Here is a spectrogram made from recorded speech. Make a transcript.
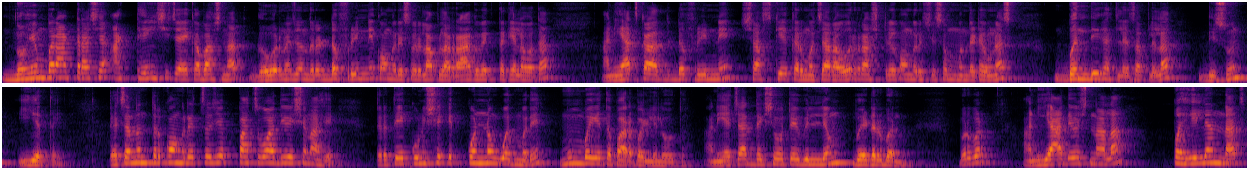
नोव्हेंबर अठराशे अठ्ठ्याऐंशीच्या एका भाषणात गव्हर्नर जनरल डफरीनने काँग्रेसवरील आपला राग व्यक्त केला होता. आणि याच काळात डफरीनने शासकीय कर्मचाऱ्यावर राष्ट्रीय काँग्रेसशी संबंध ठेवण्यास बंदी घातल्याचं आपल्याला दिसून येत आहे त्याच्यानंतर काँग्रेसचं जे पाचवं अधिवेशन आहे तर ते एकोणीसशे एकोणनव्वदमध्ये मुंबई येथं पार पडलेलं होतं. आणि याचे अध्यक्ष होते विल्यम वेडरबर्न. बरोबर? आणि या अधिवेशनाला पहिल्यांदाच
